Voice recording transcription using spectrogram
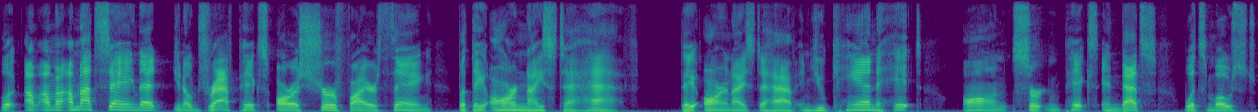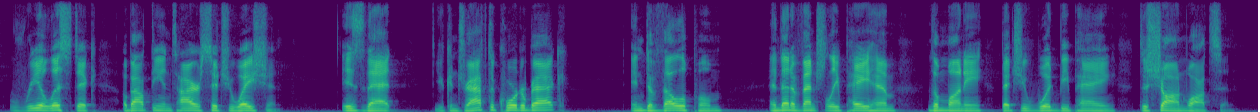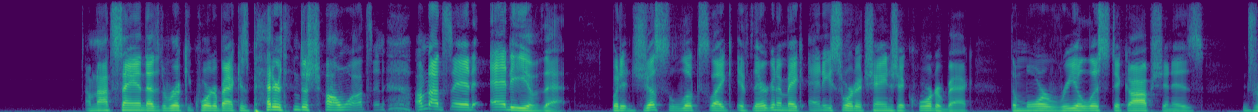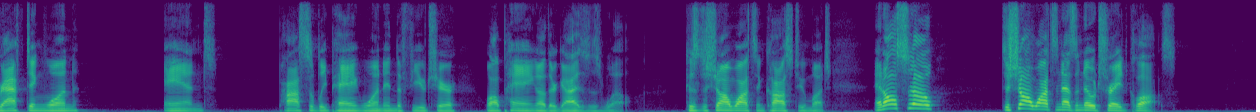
look, I'm, I'm, not saying that, you know, draft picks are a surefire thing, but they are nice to have. They are nice to have. And you can hit on certain picks. And that's what's most realistic about the entire situation is that you can draft a quarterback and develop him and then eventually pay him the money that you would be paying Deshaun Watson. I'm not saying that the rookie quarterback is better than Deshaun Watson. I'm not saying any of that. But it just looks like if they're going to make any sort of change at quarterback, the more realistic option is drafting one and possibly paying one in the future while paying other guys as well. Because Deshaun Watson costs too much. And also, Deshaun Watson has a no trade clause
